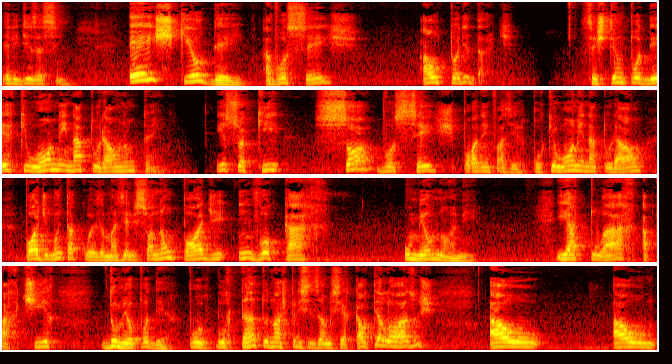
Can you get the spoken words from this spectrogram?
Ele diz assim: Eis que eu dei a vocês autoridade. Vocês têm um poder que o homem natural não tem. Isso aqui só vocês podem fazer, porque o homem natural pode muita coisa, mas ele só não pode invocar o meu nome e atuar a partir do meu poder. Por, portanto, nós precisamos ser cautelosos ao, ao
